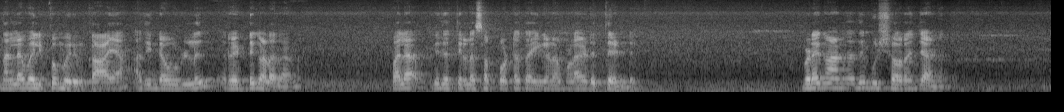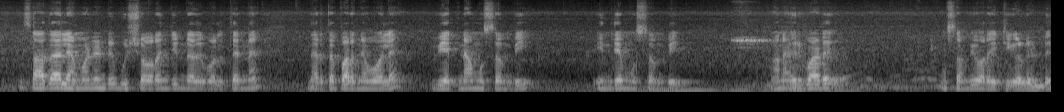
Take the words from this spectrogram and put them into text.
നല്ല വലിപ്പം വരും കായ. അതിന്റെ ഉള്ളിൽ റെഡ് കളറാണ്. പല വിധത്തിലുള്ള സപ്പോർട്ട തൈകൾ നമ്മളെ അടുത്തുണ്ട്. ഇവിടെ കാണുന്നത് ബുഷ് ആണ്. സാധാ ലെമൺ ഉണ്ട് ബുഷ് ഓറഞ്ച് ഉണ്ട്. അതുപോലെ തന്നെ നേരത്തെ പറഞ്ഞ പോലെ വിയറ്റ്നാം മുസംബി ഇന്ത്യൻ മുസംബി അങ്ങനെ ഒരുപാട് മുസംബി വെറൈറ്റികളുണ്ട്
